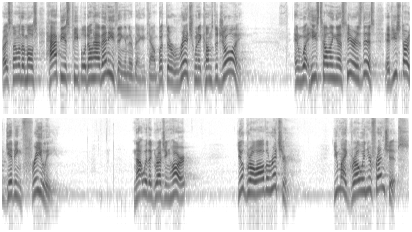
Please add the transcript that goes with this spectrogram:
Right? Some of the most happiest people don't have anything in their bank account, but they're rich when it comes to joy. And what he's telling us here is this if you start giving freely, not with a grudging heart, you'll grow all the richer. You might grow in your friendships.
